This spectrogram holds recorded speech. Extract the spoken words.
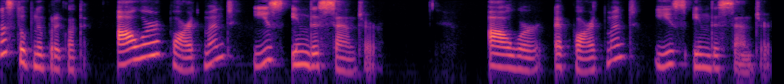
Наступний приклад. Our apartment is in the center. Our apartment is in the center.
